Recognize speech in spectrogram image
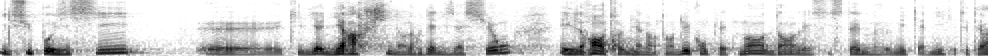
il suppose ici euh, qu'il y a une hiérarchie dans l'organisation et il rentre bien entendu complètement dans les systèmes mécaniques, etc.,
